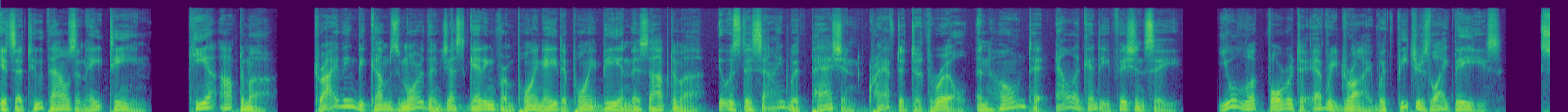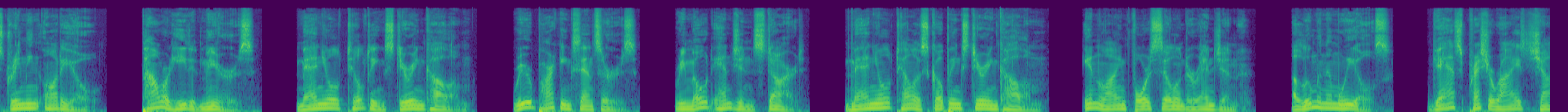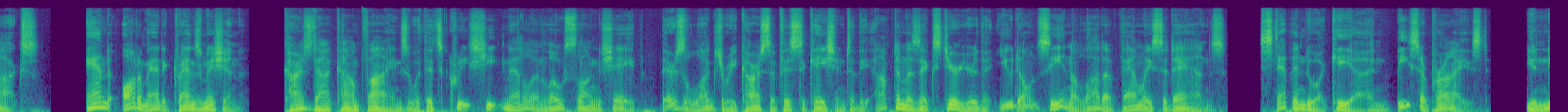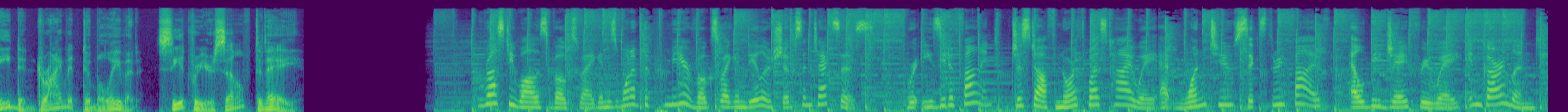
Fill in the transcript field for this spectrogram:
It's a 2018 Kia Optima. Driving becomes more than just getting from point A to point B in this Optima. It was designed with passion, crafted to thrill, and honed to elegant efficiency. You'll look forward to every drive with features like these. Streaming audio, power heated mirrors, manual tilting steering column, rear parking sensors, remote engine start, manual telescoping steering column, inline four-cylinder engine, aluminum wheels, gas pressurized shocks, and automatic transmission. Cars.com finds with its crease sheet metal and low slung shape, there's a luxury car sophistication to the Optima's exterior that you don't see in a lot of family sedans. Step into a Kia and be surprised. You need to drive it to believe it. See it for yourself today. Rusty Wallis Volkswagen is one of the premier Volkswagen dealerships in Texas. We're easy to find just off Northwest Highway at 12635 LBJ Freeway in Garland.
